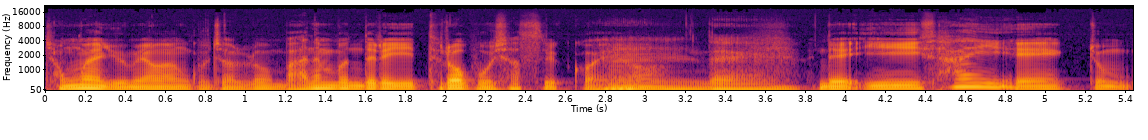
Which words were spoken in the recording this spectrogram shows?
정말 유명한 구절로 많은 분들이 들어보셨을 거예요. 음, 네. 근데 이 사이에 좀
